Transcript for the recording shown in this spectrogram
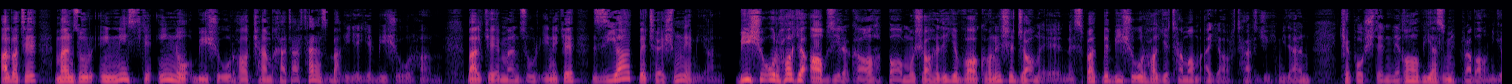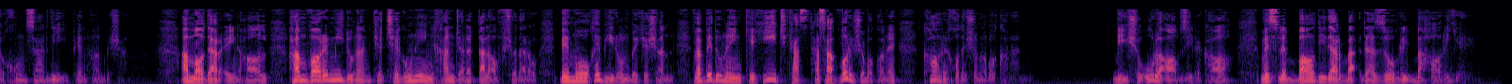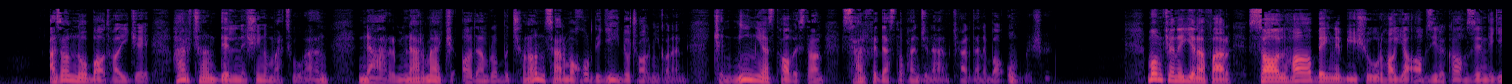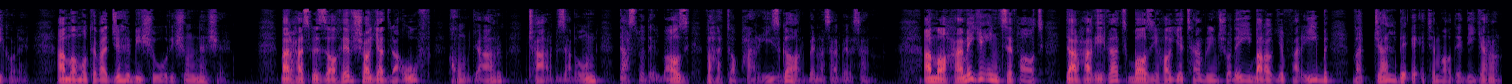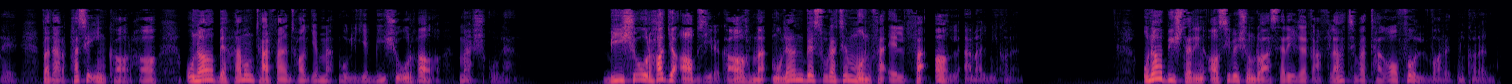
البته منظور این نیست که این نوع بیشعورها کم خطرتر از بقیه بیشعورهان بلکه منظور اینه که زیاد به چشم نمیان. بیشعورهای آب کاه با مشاهده واکنش جامعه نسبت به بیشعورهای تمام ایار ترجیح میدن که پشت نقابی از مهربانی و خونسردی پنهان بشن. اما در این حال همواره می‌دونن که چگونه این خنجر قلاف شده رو به موقع بیرون بکشن و بدون اینکه هیچ کس تصورشو بکنه کار خودشونو بکنن. بیشعور آب زیر کاه مثل بادی در بعد از ظهری بهاریه. از آن نوع بادهایی که هرچند دلنشین و مطبوعن نرم نرمک آدم رو به چنان سرماخوردگی دچار می‌کنن که نیمی از تابستان صرف دست و پنج نرم کردن با اون بشه. ممکنه یه نفر سالها بین بیشورهای آب کاه زندگی کنه اما متوجه بیشوریشون نشه. بر حسب ظاهر شاید رعوف، خونگرم، چرب زبون، دست و دلباز و حتی پرهیزگار به نظر برسن. اما همه این صفات در حقیقت بازی های تمرین شده ای برای فریب و جلب اعتماد دیگرانه و در پس این کارها اونا به همون ترفندهای معمولی بیشعورها مشغولن. بیشعورهای آب زیر کاه معمولا به صورت منفعل فعال عمل می کنن. اونا بیشترین آسیبشون رو از طریق غفلت و تغافل وارد می کنن.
